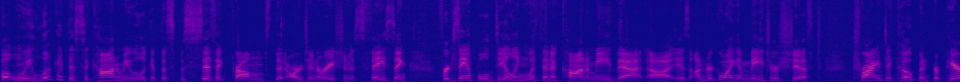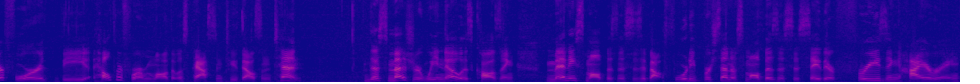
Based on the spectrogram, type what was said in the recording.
But when we look at this economy, we look at the specific problems that our generation is facing. For example, dealing with an economy that uh, is undergoing a major shift, trying to cope and prepare for the health reform law that was passed in 2010. This measure we know is causing many small businesses, about 40% of small businesses say they're freezing hiring,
